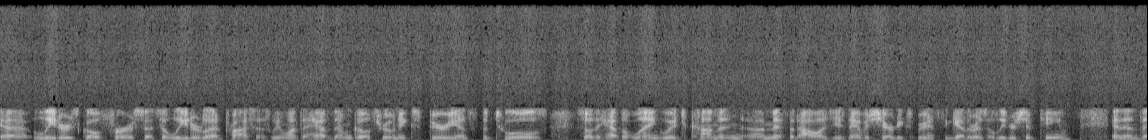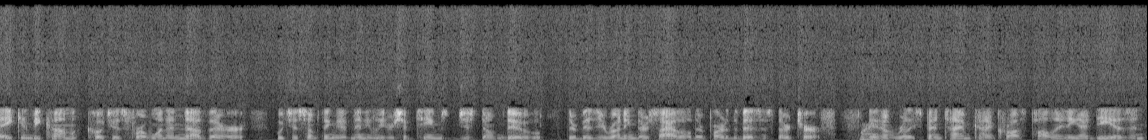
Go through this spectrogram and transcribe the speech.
Uh, leaders go first, so it's a leader-led process. We want to have them go through and experience the tools so they have the language, common uh, methodologies, they have a shared experience together as a leadership team, and then they can become coaches for one another which is something that many leadership teams just don't do. They're busy running their silo. They're part of the business. They're turf. Right. They don't really spend time kind of cross pollinating ideas and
